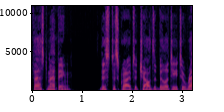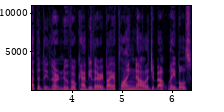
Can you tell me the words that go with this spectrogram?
fast mapping. This describes a child's ability to rapidly learn new vocabulary by applying knowledge about labels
